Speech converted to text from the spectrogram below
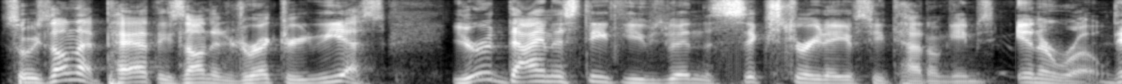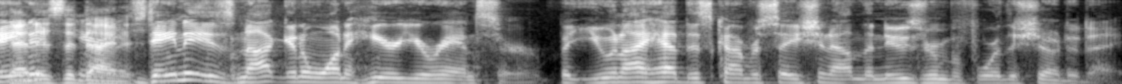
So he's on that path. He's on the directory. Yes, you're a dynasty if you've been the six straight AFC title games in a row. that is a dynasty. Dana is not going to want to hear your answer, but you and I had this conversation out in the newsroom before the show today.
